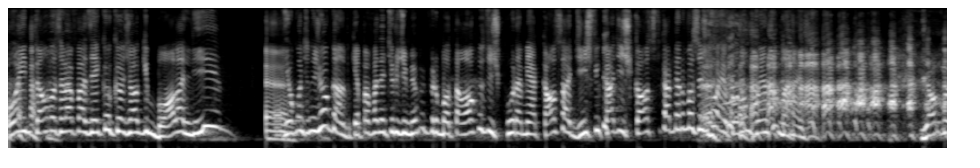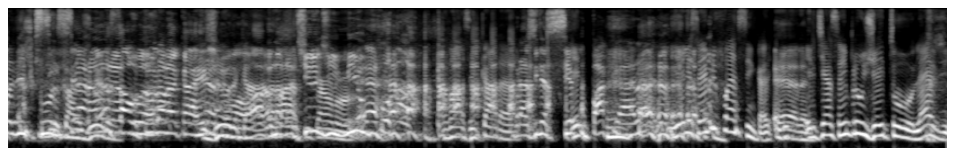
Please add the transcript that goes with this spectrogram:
Ou então você vai fazer que eu, que eu jogue bola ali e eu continuo jogando. Porque pra fazer tiro de mil, eu prefiro botar um óculos escuro, a minha calça jeans, ficar descalço e ficar vendo vocês correr, porque eu não aguento mais. De óculos escuro, cara. Sincero, Juro. Essa altura na carreira, Juro, cara. Um Eu abraço. Tiro de Calma. mil, porra. Eu falo assim, cara. Brasília seco Ele- pra caralho. E ele sempre foi assim, cara. Ele, É, né? ele tinha sempre um jeito leve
